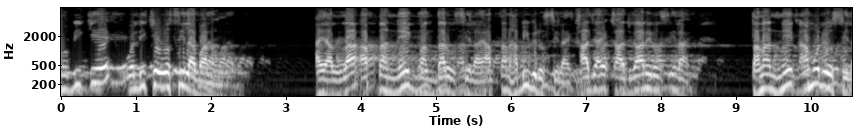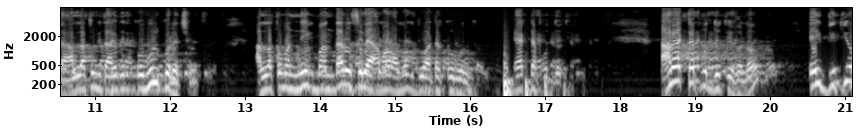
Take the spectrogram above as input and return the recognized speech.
নবীকে অলিকে ওসিলা বানানো। আয় আল্লাহ, আপনার নেক বান্দার ওসিলায়, আপনার হাবিবের ওসিলায়, খাজায়, খাজগারের ওসিলায় তানার নেক আমলের ওসিলায় আল্লাহ তুমি তাদের কবুল করেছ। আল্লাহ তোমার নেক বান্দার ওসিলায় আমার অমুক দোয়াটা কবুল একটা পদ্ধতি। আর একটা পদ্ধতি হলো, এই দ্বিতীয়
